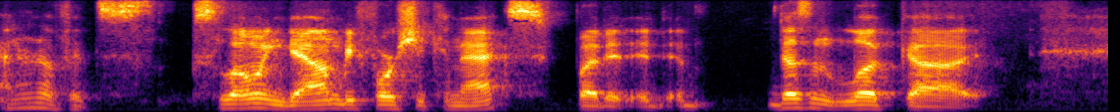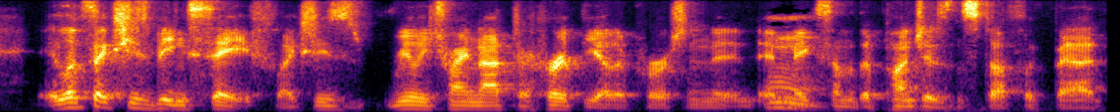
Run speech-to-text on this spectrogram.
I don't know if it's slowing down before she connects, but it, it doesn't look. Uh, it looks like she's being safe, like she's really trying not to hurt the other person and, and mm. make some of the punches and stuff look bad.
